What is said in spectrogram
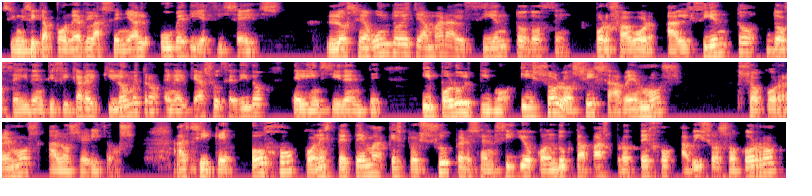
significa poner la señal V16. Lo segundo es llamar al 112. Por favor, al 112, identificar el kilómetro en el que ha sucedido el incidente. Y por último, y solo si sabemos, socorremos a los heridos. Así que ojo con este tema, que esto es súper sencillo, conducta paz, protejo, aviso, socorro,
